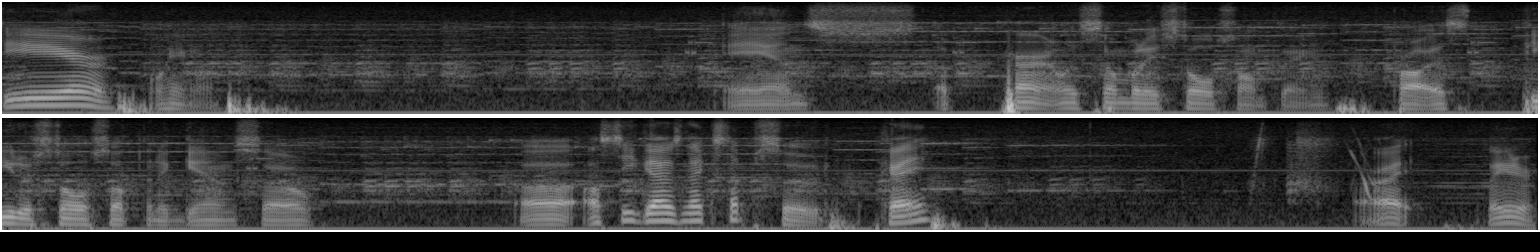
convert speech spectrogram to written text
dear, oh hang on. And apparently somebody stole something. Probably Peter stole something again. So, uh, I'll see you guys next episode. Okay. All right. Later.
